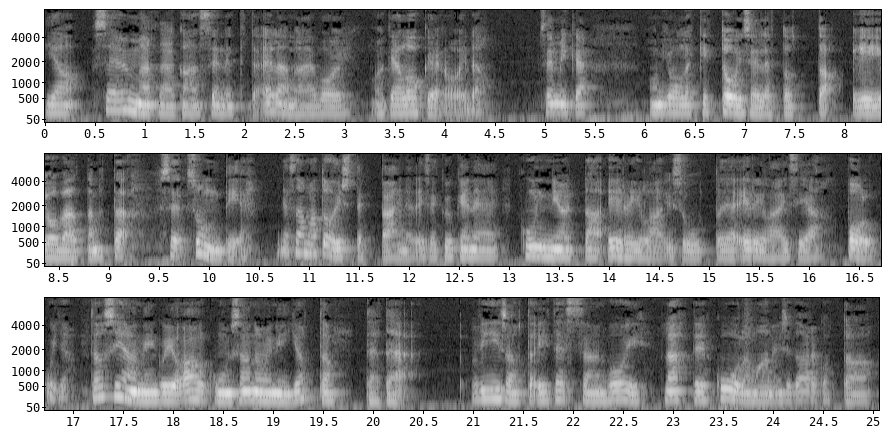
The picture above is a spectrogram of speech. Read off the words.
Ja se ymmärtää myös sen, että elämää ei voi oikein lokeroida se, mikä on jollekin toiselle totta, ei ole välttämättä se sun tie. Ja sama toistepäin, eli se kykenee kunnioittaa erilaisuutta ja erilaisia polkuja. Tosiaan, niin kuin jo alkuun sanoin, niin jotta tätä viisautta itsessään voi lähteä kuulemaan, niin se tarkoittaa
